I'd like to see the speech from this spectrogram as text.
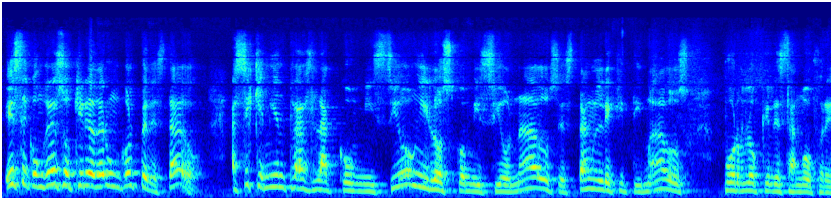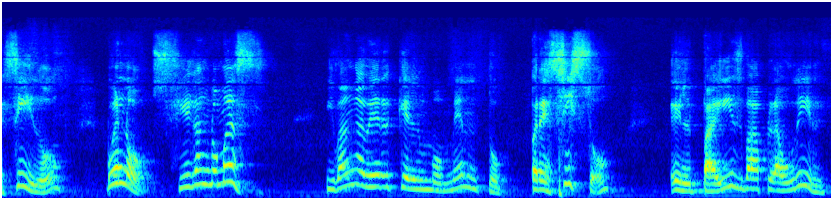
Ese Congreso quiere dar un golpe de Estado. Así que mientras la comisión y los comisionados están legitimados por lo que les han ofrecido, bueno, sigan nomás y van a ver que el momento preciso, el país va a aplaudir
